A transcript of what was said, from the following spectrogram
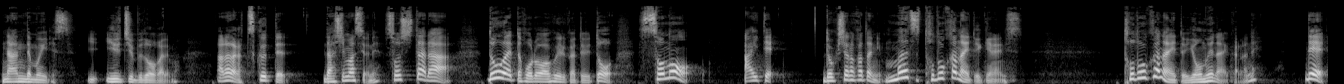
何でもいいです。YouTube 動画でも。あなたが作って出しますよね。そしたら、どうやってフォロワー増えるかというと、その相手、読者の方にまず届かないといけないんです。届かないと読めないからね。で、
